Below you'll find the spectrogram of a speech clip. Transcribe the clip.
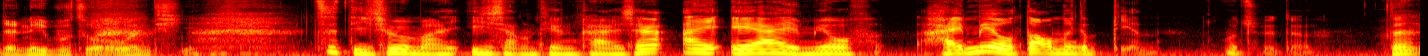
人力不足的问题。这的确蛮异想天开，现在 I AI 也没有还没有到那个点。我觉得，但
